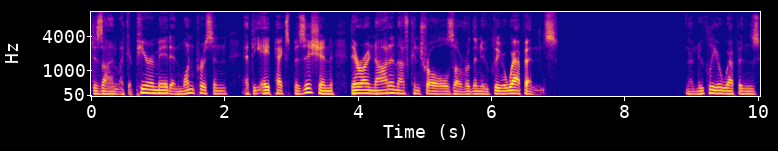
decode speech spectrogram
designed like a pyramid and one person at the apex position, there are not enough controls over the nuclear weapons. Now, nuclear weapons,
